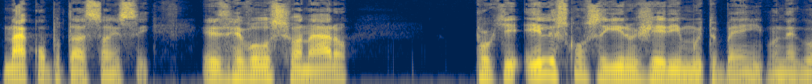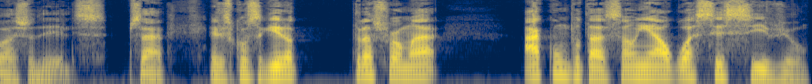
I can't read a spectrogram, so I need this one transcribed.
na computação em si. Eles revolucionaram porque eles conseguiram gerir muito bem o negócio deles, sabe? Eles conseguiram transformar a computação em algo acessível.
